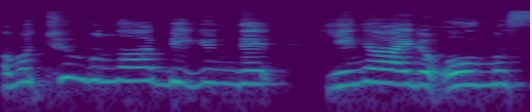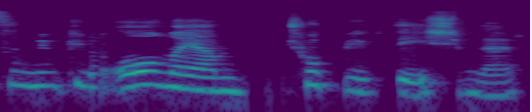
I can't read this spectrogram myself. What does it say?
Ama tüm bunlar bir günde yeni aile olması mümkün olmayan çok büyük değişimler.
